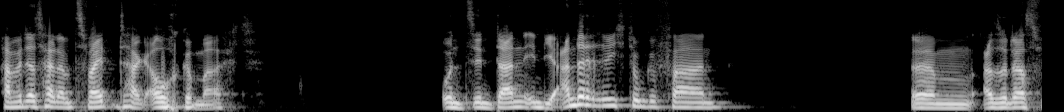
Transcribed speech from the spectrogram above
haben wir das halt am zweiten Tag auch gemacht. Und sind dann in die andere Richtung gefahren. Ähm, also das,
